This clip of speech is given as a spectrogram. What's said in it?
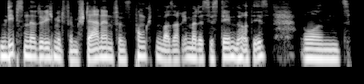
Am liebsten natürlich mit fünf Sternen, fünf Punkten, was auch immer das System dort ist. Und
